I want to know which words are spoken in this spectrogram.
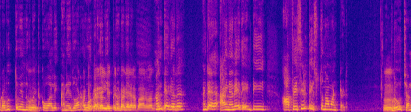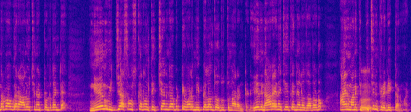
ప్రభుత్వం ఎందుకు పెట్టుకోవాలి అనే ద్వారా అంతా కదా? అంటే ఆయన అనేది ఏంటి? ఆ ఫెసిలిటీ ఇస్తున్నామంటాడు. ఇప్పుడు చంద్రబాబు గారు ఆలోచన ఎట్టుంటుందంటే నేను విద్యా సంస్కరణలు తెచ్చాను కాబట్టి వాళ్ళ మీ పిల్లలు చదువుతున్నారు అంటాడు ఏది నారాయణ చైతన్యలో చదవడం ఆయన మనకి ఇచ్చిన క్రెడిట్ అనమాట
